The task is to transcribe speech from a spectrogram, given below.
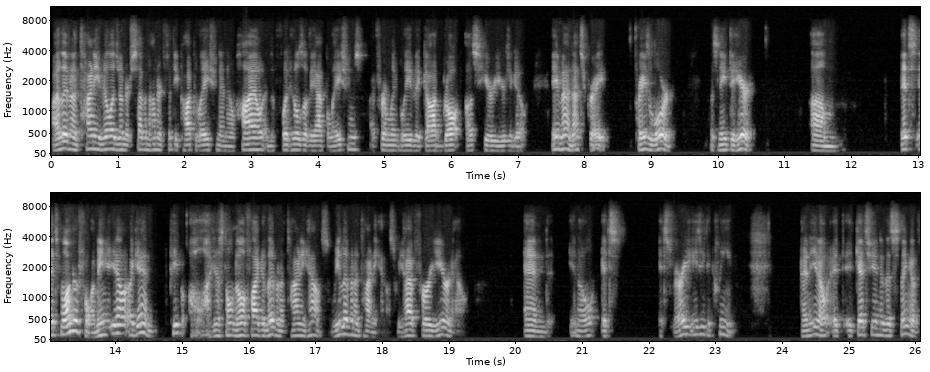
I live in a tiny village under 750 population in Ohio in the foothills of the Appalachians. I firmly believe that God brought us here years ago. Amen. That's great. Praise the Lord. That's neat to hear. Um, it's it's wonderful. I mean, you know, again, people, oh, I just don't know if I could live in a tiny house. We live in a tiny house. We have for a year now, and you know, it's it's very easy to clean, and you know, it, it gets you into this thing of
